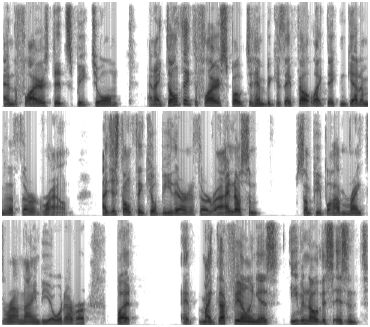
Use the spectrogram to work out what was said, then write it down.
And the Flyers did speak to him, and I don't think the Flyers spoke to him because they felt like they can get him in the third round. I just don't think he'll be there in the third round. I know some some people have him ranked around 90 or whatever. But it, my gut feeling is, even though this isn't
